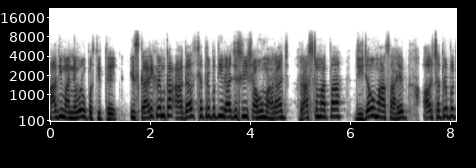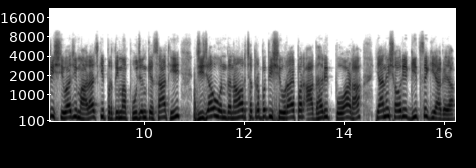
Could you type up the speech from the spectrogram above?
आदि मान्यवर उपस्थित थे। इस कार्यक्रम का आगाज़ छत्रपति राजश्री शाहू महाराज, राष्ट्रमाता जीजाऊ माँ साहेब और छत्रपति शिवाजी महाराज की प्रतिमा पूजन के साथ ही जीजाऊ वंदना और छत्रपति शिवराय पर आधारित पोवाड़ा, यानी शौर्य गीत से किया गया।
